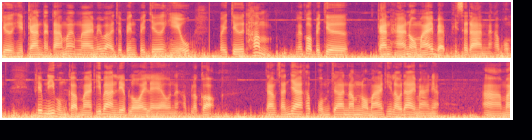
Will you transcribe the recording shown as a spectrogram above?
เจอเหตุการณ์ต่างๆ มากมาย ไม่ว่าจะเป็นไปเจอเหว ไปเจอถ้ำแล้วก็ไปเจอการหาหน่อไม้แบบพิสดารนะครับผม คลิปนี้ผมกลับมาที่บ้านเรียบร้อยแล้วนะครับ แล้วก็ตามสัญญาครับผมจะนำหน่อไม้ที่เราได้มาเนี่ยามา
